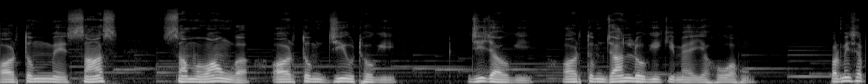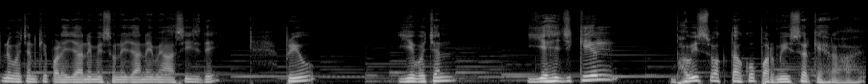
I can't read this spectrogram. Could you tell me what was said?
और तुम में सांस समवाऊँगा और तुम जी उठोगी, जी जाओगी और तुम जान लोगी कि मैं यह हुआ हूँ। परमेश्वर अपने वचन के पढ़े जाने में, सुने जाने में आशीष दे। प्रियो, ये वचन यहजकेल भविष्यवक्ता को परमेश्वर कह रहा है।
